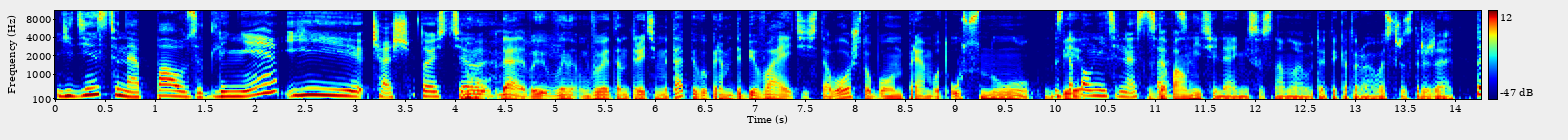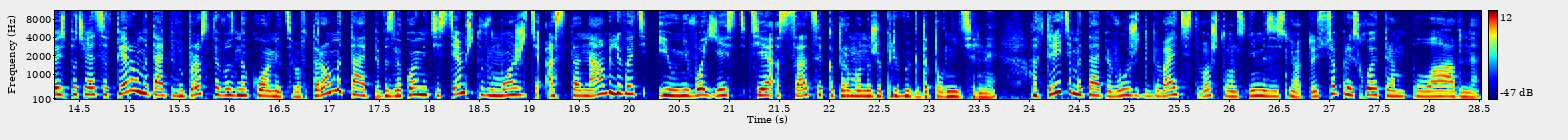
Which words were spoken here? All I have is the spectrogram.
Единственная пауза длиннее и чаще. То есть... Ну, э, да, вы, вы в этом третьем этапе вы прям добиваетесь того, чтобы он прям вот уснул. С бе... дополнительной ассоциацией. С дополнительной, а не с основной вот этой, которая вас раздражает. То есть, получается, в первом этапе вы просто его знакомите. Во втором этапе вы знакомитесь с тем, что вы можете останавливать, и у него есть те ассоциации, к которым он уже привык дополнительные. А в третьем этапе вы уже добиваетесь того, что он с ними заснет. То есть все происходит прям плавно плавно.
